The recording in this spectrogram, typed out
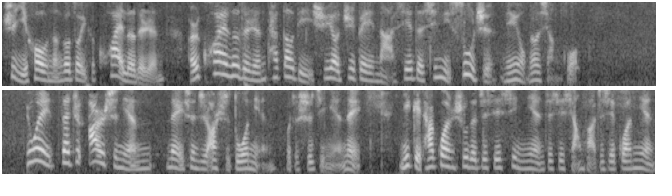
是以后能够做一个快乐的人，而快乐的人他到底需要具备哪些的心理素质？你有没有想过？因为在这二十年内，甚至二十多年或者十几年内，你给他灌输的这些信念、这些想法、这些观念，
